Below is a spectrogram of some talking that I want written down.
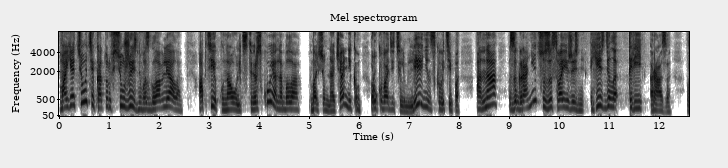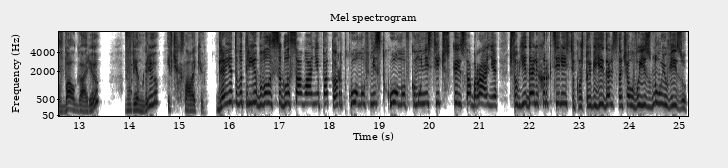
Моя тетя, которая всю жизнь возглавляла аптеку на улице Тверской, она была большим начальником, руководителем ленинского типа, она за границу за своей жизнь ездила три раза. В Болгарию, в Венгрию и в Чехословакию. Для этого требовалось согласование парткомов, месткомов, коммунистическое собрание, чтобы ей дали характеристику, чтобы ей дали сначала выездную визу,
